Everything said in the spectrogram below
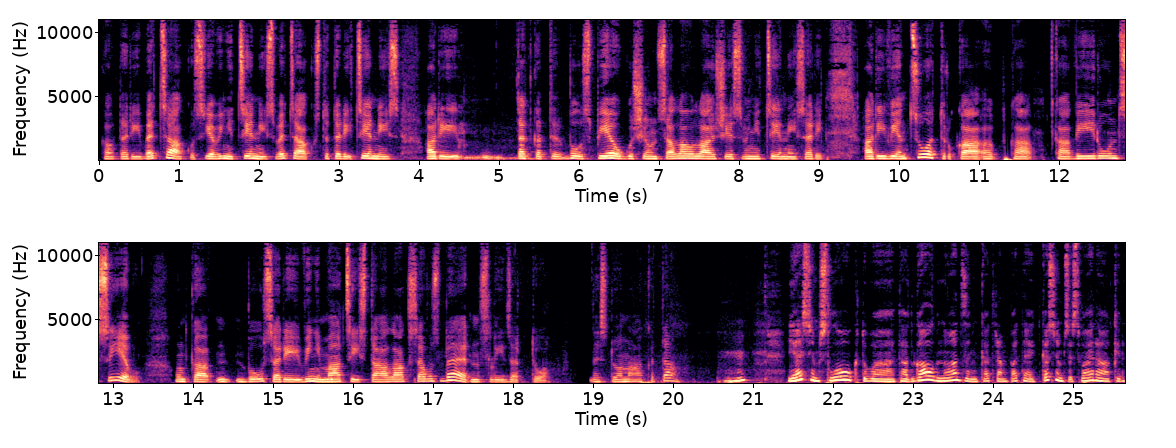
kaut arī vecākus. Ja viņi cienīs vecākus, tad arī cienīs arī tad, kad būs pieauguši un salauzājušies, viņi cienīs arī, arī viens otru kā, kā, kā vīru un sievu. Un kā būs arī viņi mācīs tālāk savus bērnus līdz ar to. Es domāju, ka tā. Mm -hmm. Ja es jums lūgtu tādu galveno atziņu katram pateikt, kas jums visvairāk ir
